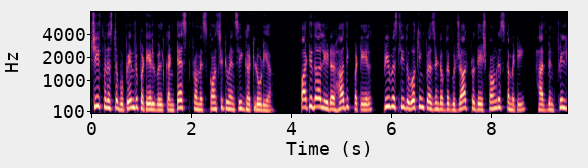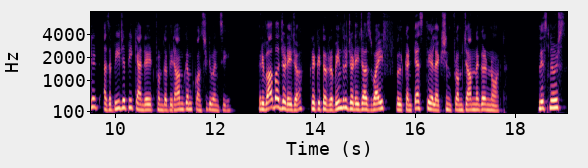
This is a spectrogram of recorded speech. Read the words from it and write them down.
Chief Minister Bhupendra Patel will contest from his constituency Ghatlodia. Patidar leader Hardik Patel, previously the working president of the Gujarat Pradesh Congress Committee, has been fielded as a BJP candidate from the Viramgam constituency. Rivaba Jadeja, cricketer Ravindra Jadeja's wife, will contest the election from Jamnagar North. Listeners,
